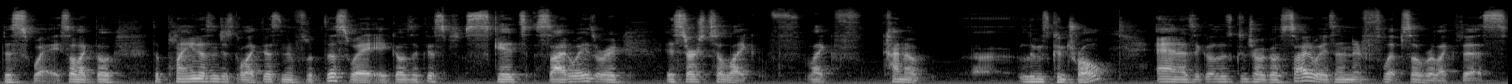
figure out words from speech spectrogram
this way. So, like, the, the plane doesn't just go like this and then flip this way, it goes like this, skids sideways, or it, it starts to, like, like kind of uh, lose control and as it goes loses control, it goes sideways, and then it flips over like this.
